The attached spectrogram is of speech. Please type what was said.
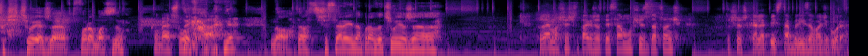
coś czuję, że w czworobocznym Weszło. tyka, nie? No, teraz trzy serie i naprawdę czuję, że Tutaj masz jeszcze tak, że ty sam musisz zacząć troszeczkę lepiej stabilizować górę,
